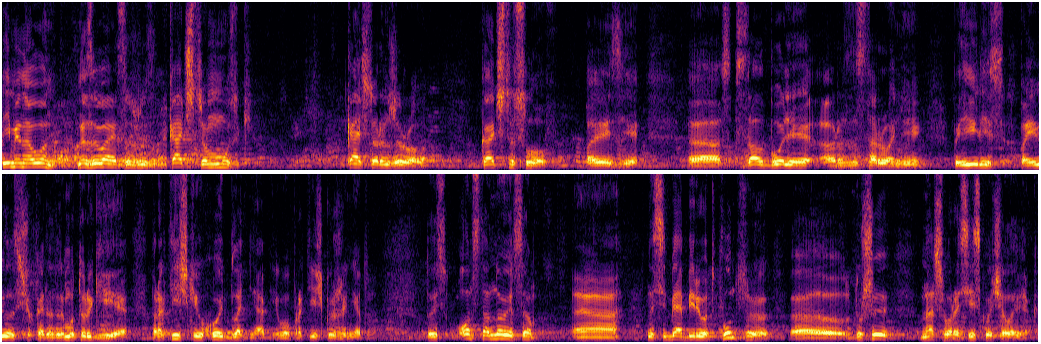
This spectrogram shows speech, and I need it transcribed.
Именно он называется жизнь. Качество музыки, качество аранжировок, качество слов, поэзии стал более разносторонний появились, появилась еще какая-то драматургия. Практически уходит блатняк, его практически уже нету. То есть он становится, э, на себя берет функцию э, души нашего российского человека.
